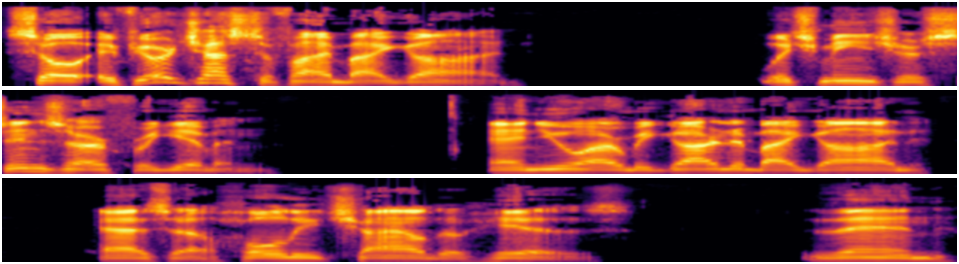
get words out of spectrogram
So if you're justified by God, which means your sins are forgiven, and you are regarded by God as a holy child of His, then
